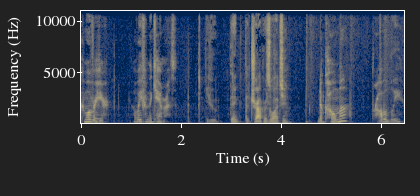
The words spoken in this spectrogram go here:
Come over here, away from the cameras. You think the trapper's watching? Nakoma? Probably.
